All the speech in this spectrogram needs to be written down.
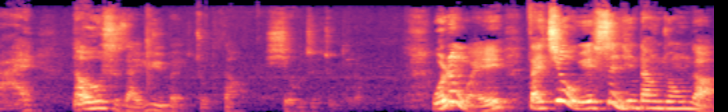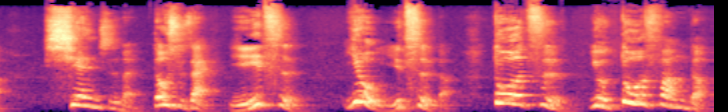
来都是在预备主的道，修直主的路。我认为在旧约圣经当中的。先知们都是在一次又一次的、多次又多方的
